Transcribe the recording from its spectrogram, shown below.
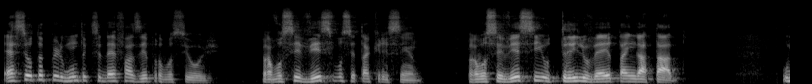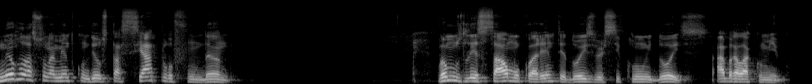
Essa é outra pergunta que você deve fazer para você hoje. Para você ver se você está crescendo. Para você ver se o trilho velho está engatado. O meu relacionamento com Deus está se aprofundando? Vamos ler Salmo 42, versículo 1 e 2. Abra lá comigo.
